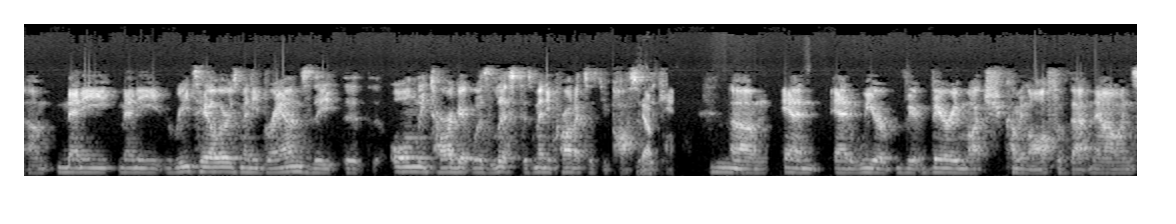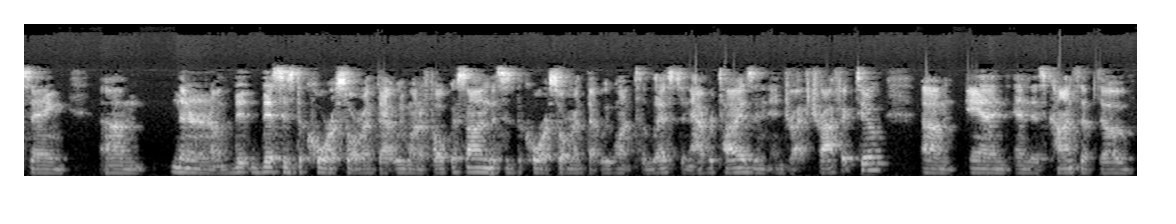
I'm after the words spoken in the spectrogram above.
um, many many retailers, many brands, the, the, the only target was list as many products as you possibly yep. can. Mm-hmm. Um, and and we are very much coming off of that now and saying um, no, no, no, no. Th- this is the core assortment that we want to focus on. This is the core assortment that we want to list and advertise and, and drive traffic to. Um, and and this concept of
